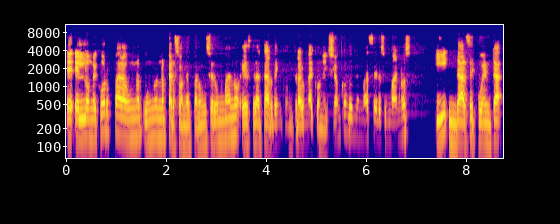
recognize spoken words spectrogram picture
eh, lo mejor para una, una, persona, para un ser humano, es tratar de encontrar una conexión con los demás seres humanos y darse cuenta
